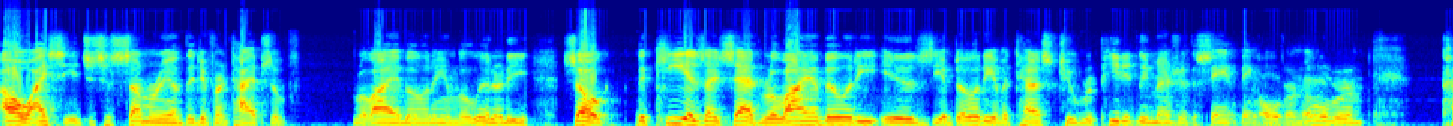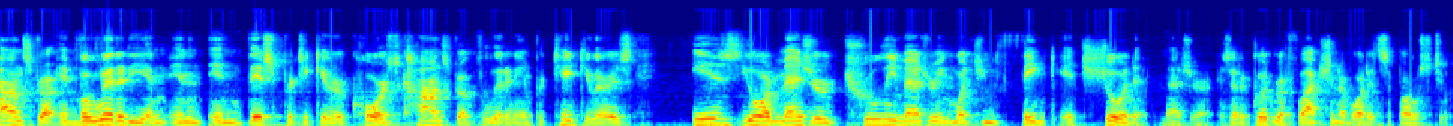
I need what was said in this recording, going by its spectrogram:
Oh, I see. It's just a summary of the different types of reliability and validity. So the key, as I said, reliability is the ability of a test to repeatedly measure the same thing over and over construct validity in, in, in this particular course, construct validity in particular, is is your measure truly measuring what you think it should measure? Is it a good reflection of what it's supposed to?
